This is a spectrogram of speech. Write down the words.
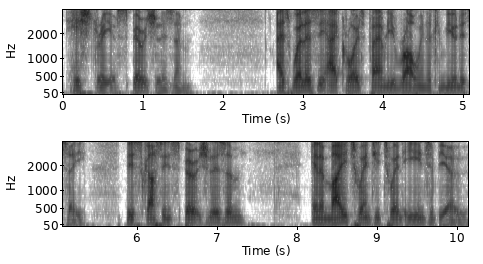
history of spiritualism, as well as the Aykroyd family role in the community, discussing spiritualism. In a May 2020 interview,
